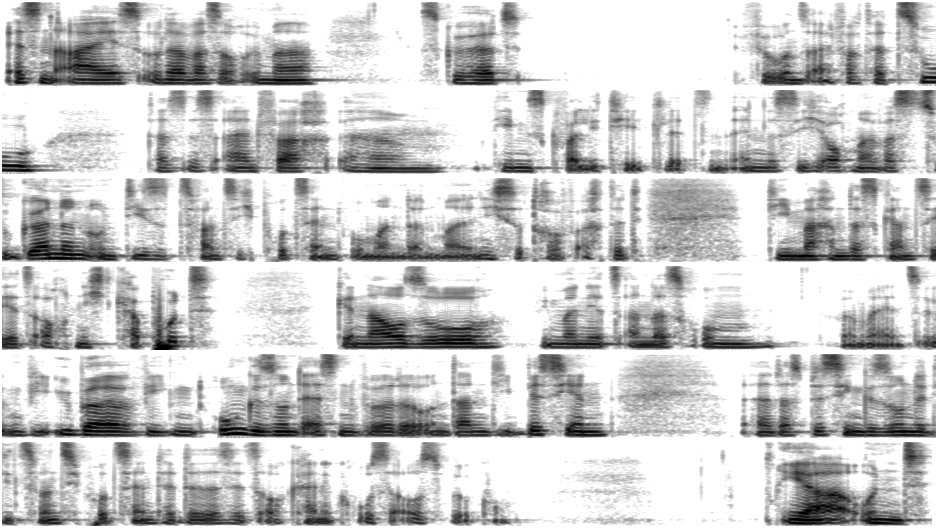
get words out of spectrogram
essen Eis oder was auch immer. Es gehört für uns einfach dazu. Das ist einfach ähm, Lebensqualität letzten Endes, sich auch mal was zu gönnen und diese 20 Prozent, wo man dann mal nicht so drauf achtet, die machen das Ganze jetzt auch nicht kaputt. Genauso wie man jetzt andersrum, wenn man jetzt irgendwie überwiegend ungesund essen würde und dann die bisschen, äh, das bisschen gesunde, die 20 Prozent hätte das jetzt auch keine große Auswirkung. Ja, und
